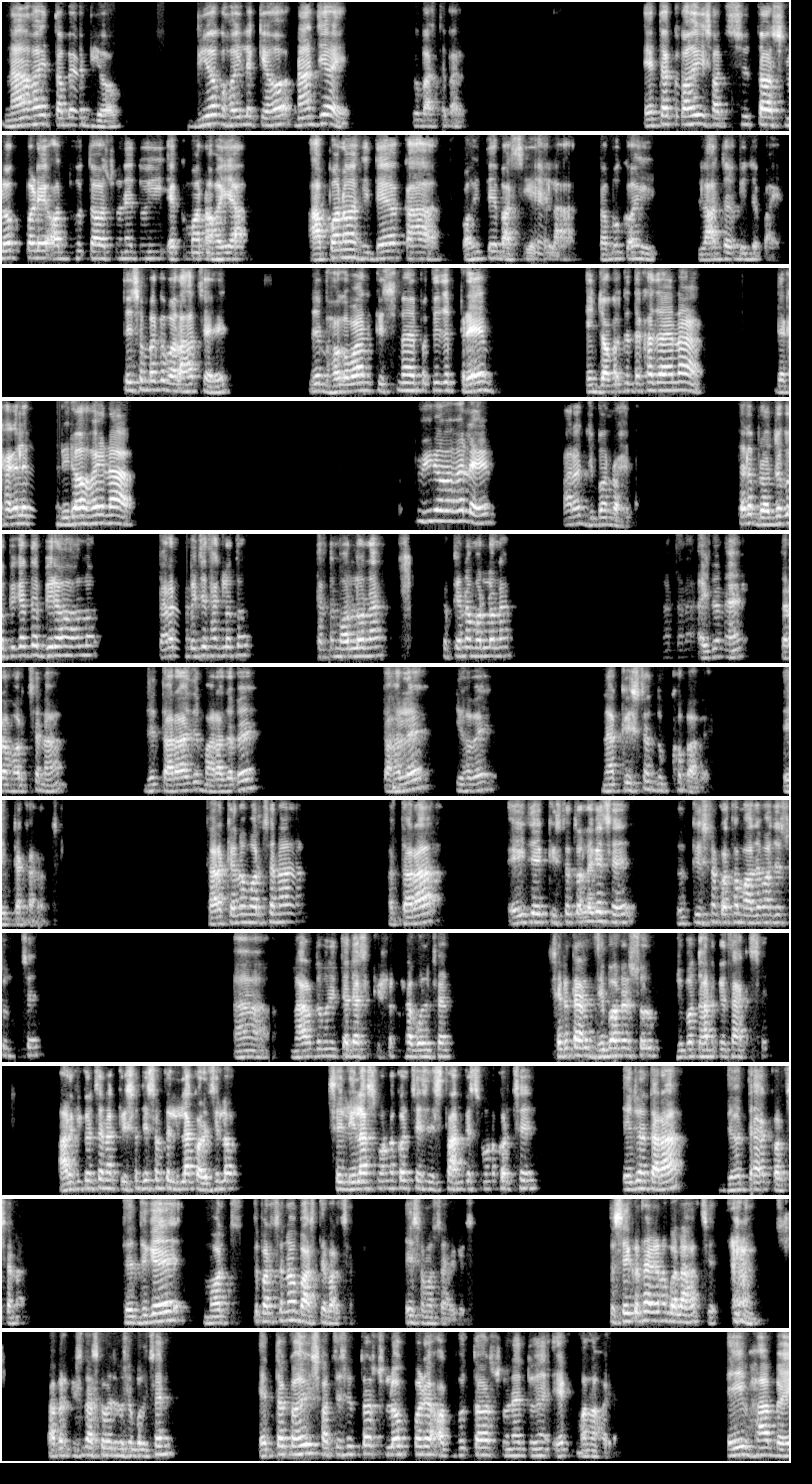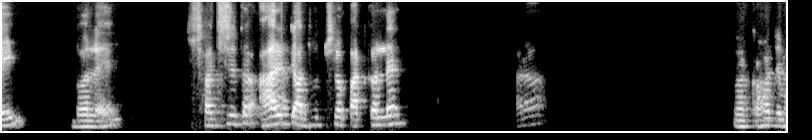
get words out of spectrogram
না হয়, তবে বিয়োগ। বিয়োগ হইলে কেহ না তো বাঁচতে পারে এত কহি সচ্যুত শ্লোক পড়ে অদ্ভুত, শুনে দুই এক মন হইয়া, আপন হৃদয় কাজ কহিতে বাসিয়ে লাজ তবু কহি লাজ বীজ পায়। তো এই সম্পর্কে বলা হচ্ছে যে ভগবান কৃষ্ণের প্রতি যে প্রেম এই জগতে দেখা যায় না দেখা গেলে বিরহ হয় না। বিরহ হলে আর জীবন রহে না। তাহলে ব্রজ গোপিকা তো বিরহ হলো তারা বেঁচে থাকল তো তারা তো মরলো না তো কেন মরলো না, তারা এই জন্য তারা মরছে না যে তারা যে মারা যাবে, তাহলে কি হবে? না কৃষ্ণ দুঃখ পাবে। এই একটা কারণ। তারা কেন মরছে না? আর তারা এই যে কৃষ্ণ চলে গেছে, কৃষ্ণ কথা মাঝে মাঝে শুনছে। আহ নারদমণি ইত্যাদি কৃষ্ণ কথা বলছেন। সেটা তার জীবনের স্বরূপ। জীবন ধারণ করে থাকছে। আর কি করছে না, কৃষ্ণ যে সমস্ত লীলা করেছিল, সেই লীলা স্মরণ করছে, সেই স্থানকে স্মরণ করছে। এই জন্য তারা দেহ ত্যাগ করছে না। তো এদিকে মরতে পারছে না, বাঁচতে পারছে না। এই সমস্যা হয়ে গেছে। তো সেই কথা এখানে বলা হচ্ছে। তারপরে কৃষ্ণদাস কবির বসে বলছেন, এত কহি সচেতন শ্লোক পড়ে অদ্ভুত, শুনে দুহে এক মনে হয়। এইভাবেই বলে সচেতন আর একটি অদ্ভুত শ্লোক পাঠ করলেন। আরও কহ যে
